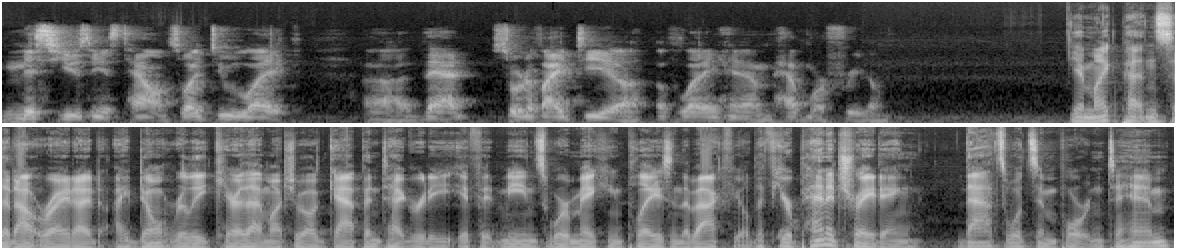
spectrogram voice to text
misusing his talent. So I do like uh, that sort of idea of letting him have more freedom. Yeah, Mike Pettine said outright, I, I don't really care that much about gap integrity if it means we're making plays in the backfield. If you're penetrating, that's what's important to him.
